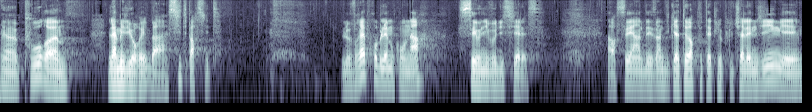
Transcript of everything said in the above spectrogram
euh, pour l'améliorer bah, site par site. Le vrai problème qu'on a, c'est au niveau du CLS. Alors c'est un des indicateurs peut-être le plus challenging et,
